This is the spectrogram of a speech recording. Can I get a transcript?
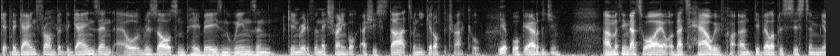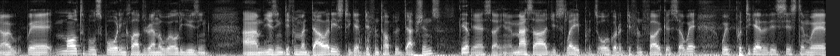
get the gains from. But the gains and or results and PBs and wins and getting ready for the next training block actually starts when you get off the track or yep. walk out of the gym. Um, I think that's why, or that's how we've um, developed a system. You know, where multiple sporting clubs around the world are using, um, using different modalities to get different type of adaptations. Yep. Yeah. So you know, massage, you sleep. It's all got a different focus. So we we've put together this system where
